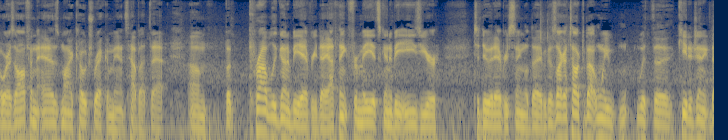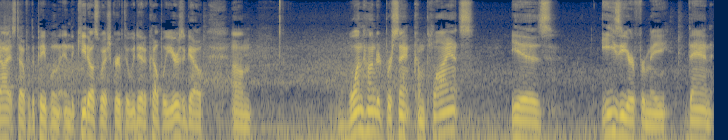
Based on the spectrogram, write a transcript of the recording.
or as often as my coach recommends. How about that? Um, but probably going to be every day. I think for me, it's going to be easier to do it every single day because, like I talked about when we with the ketogenic diet stuff with the people in the, keto switch group that we did a couple years ago. Um, 100% compliance is easier for me than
